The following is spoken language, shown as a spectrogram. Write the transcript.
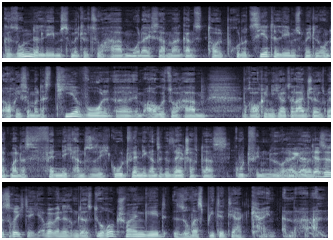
Gesunde Lebensmittel zu haben oder ich sag mal ganz toll produzierte Lebensmittel und auch, ich sag mal, das Tierwohl äh, im Auge zu haben, brauche ich nicht als Alleinstellungsmerkmal. Das fände ich an sich gut, wenn wenn die ganze Gesellschaft das gut finden würde. Ja, das ist richtig. Aber wenn es um das Duroc-Schwein geht, sowas bietet ja kein anderer an.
